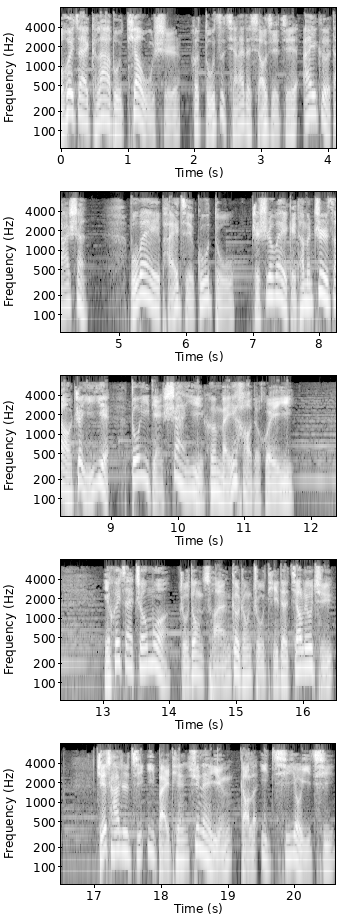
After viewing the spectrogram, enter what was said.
我会在 club 跳舞时和独自前来的小姐姐挨个搭讪，不为排解孤独，只是为给他们制造这一夜多一点善意和美好的回忆。也会在周末主动传各种主题的交流局。觉察日记一百天训练营搞了一期又一期，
